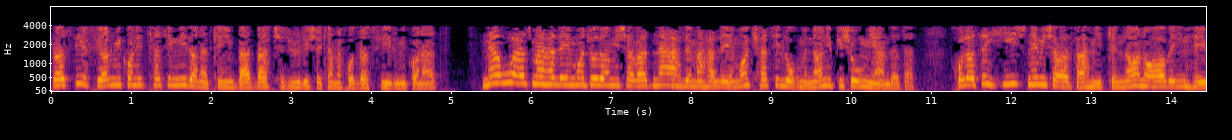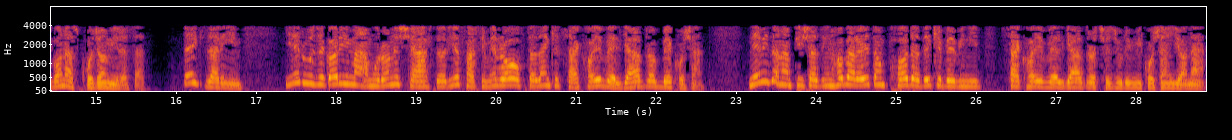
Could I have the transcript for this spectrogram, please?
راستی خیال می کنید کسی می داند که این بدبخت چجوری شکم خود را سیر می کند؟ نه او از محله ما جدا می شود نه اهل محله ما کسی لغم نانی پیش او می اندازد. خلاصه هیچ نمی شود فهمید که نان و آب این حیوان از کجا می رسد. بگذریم یه روزگاری مأموران شهرداری فخیمه راه افتادن که سگهای ولگرد را بکشند. نمی‌دانم پیش از اینها برایتان پا داده که ببینید سگهای ولگرد را چجوری می‌کشن یا نه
